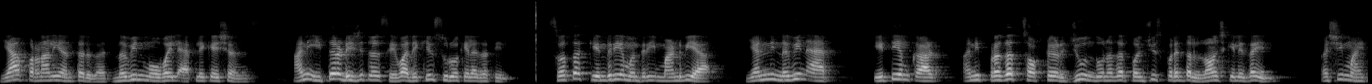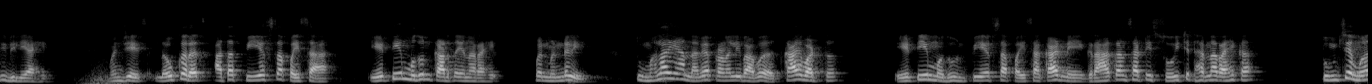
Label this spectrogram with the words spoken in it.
या प्रणाली अंतर्गत नवीन मोबाईल ॲप्लिकेशन्स आणि इतर डिजिटल सेवा देखील सुरू केल्या जातील. स्वतः केंद्रीय मंत्री मांडविया यांनी नवीन app A T M card आणि प्रगत सॉफ्टवेअर जून दोन हजार पंचवीसपर्यंत लॉन्च केले जाईल अशी माहिती दिली आहे. म्हणजेच लवकरच आता पी एफचा पैसा ए टी एममधून काढता येणार आहे. पण मंडळी तुम्हाला या नव्या प्रणालीबाबत काय वाटतं? ए टी एममधून पी एफचा पैसा काढणे ग्राहकांसाठी सोयीचे ठरणार आहे का? तुमचे मत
